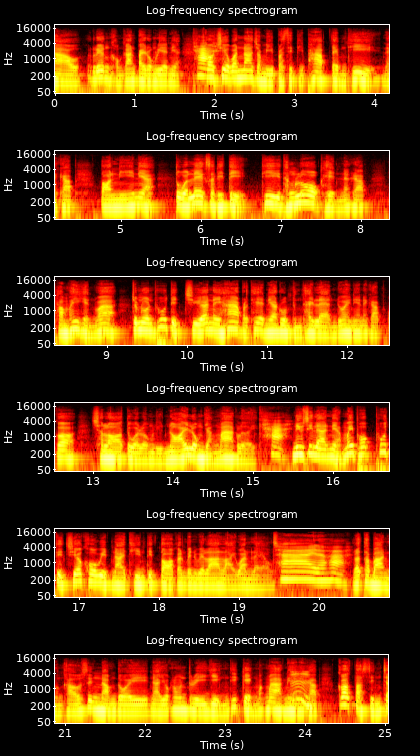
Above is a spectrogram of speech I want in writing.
ดาวน์เรื่องของการไปโรงเรียนเนี่ยค่ะก็เชื่อว่าน่าจะมีประสิทธิภาพเต็มที่นะครับ ตอนนี้เนี่ย ตัวเลขสถิติที่ทั้งโลกเห็นนะครับ ทำให้เห็นว่าจำนวนผู้ติดเชื้อใน 5 ประเทศเนี่ยรวมถึงไทยแลนด์ด้วยเนี่ยนะครับก็ชะลอตัวลงหรือน้อยลงอย่างมากเลยค่ะนิวซีแลนด์เนี่ยไม่พบผู้ติดเชื้อโควิด -19 ติดต่อกันเป็นเวลาหลายวันแล้ว ใช่แล้วค่ะ รัฐบาลของเขาซึ่งนำโดยนายกรัฐมนตรีหญิงที่เก่งมากๆเนี่ยนะครับก็ตัดสินใจ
